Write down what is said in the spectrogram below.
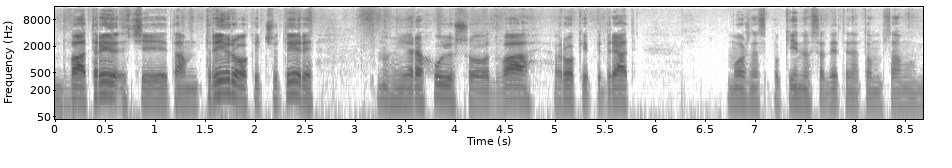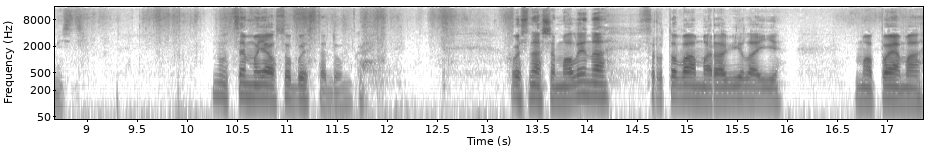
2-3, чи там 3 роки, 4. Ну, я рахую, що 2 роки підряд можна спокійно садити на тому самому місці. Ну, це моя особиста думка. Ось наша малина сортова маравіла і мапема.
